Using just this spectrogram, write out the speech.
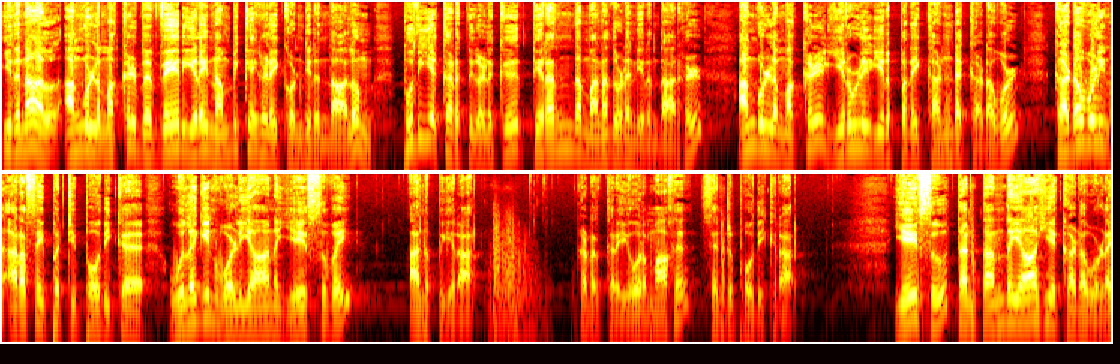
இதனால் அங்குள்ள மக்கள் வெவ்வேறு இறை நம்பிக்கைகளை கொண்டிருந்தாலும் புதிய கருத்துகளுக்கு திறந்த மனதுடன் இருந்தார்கள். அங்குள்ள மக்கள் இருளில் இருப்பதை கண்ட கடவுள் கடவுளின் அரசை பற்றி போதிக்க உலகின் ஒளியான இயேசுவை அனுப்புகிறார். கடற்கரையோரமாக சென்று போதிக்கிறார். இயேசு தன் தந்தையாகிய கடவுளை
